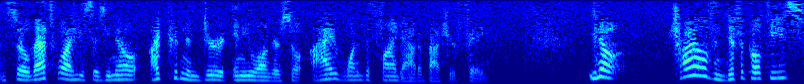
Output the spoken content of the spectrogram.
And so that's why he says, you know, I couldn't endure it any longer, so I wanted to find out about your faith. You know, trials and difficulties,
